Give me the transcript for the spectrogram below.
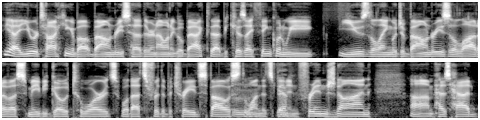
Yeah, you were talking about boundaries, Heather, and I want to go back to that because I think when we use the language of boundaries, a lot of us maybe go towards, well, that's for the betrayed spouse, mm, the one that's been yeah. infringed on, um, has had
